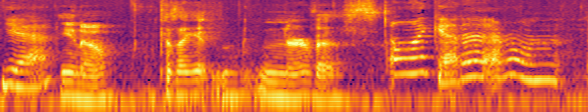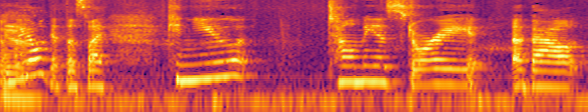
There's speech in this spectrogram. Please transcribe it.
Yeah. You know, because I get nervous. Oh, I get it. Everyone, we all get this way. Can you tell me a story about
